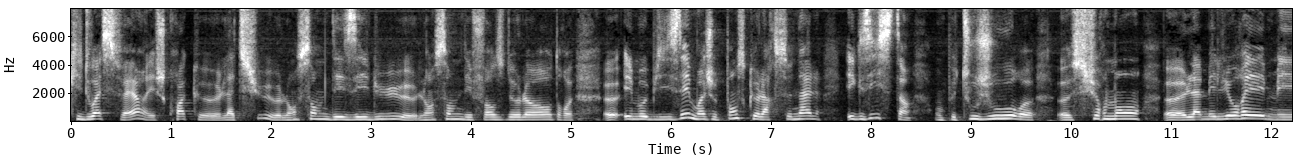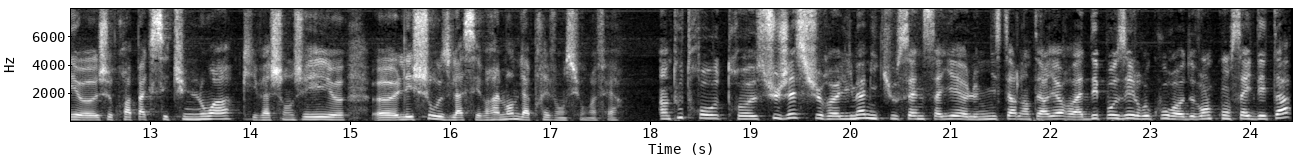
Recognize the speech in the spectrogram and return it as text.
qui doit se faire. Et je crois que là-dessus, euh, l'ensemble des élus, euh, l'ensemble des forces de l'ordre est mobilisé. Moi, je pense que l'arsenal existe. On peut toujours sûrement l'améliorer, mais je ne crois pas que c'est une loi qui va changer les choses. Là, c'est vraiment de la prévention à faire. Un tout autre sujet sur euh, l'imam Iqiyoussen. Ça y est, le ministère de l'Intérieur a déposé le recours euh, devant le Conseil d'État.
